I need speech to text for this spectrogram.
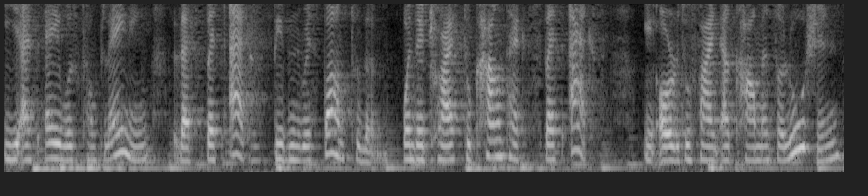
ESA was complaining that SpaceX didn't respond to them when they tried to contact SpaceX in order to find a common solution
